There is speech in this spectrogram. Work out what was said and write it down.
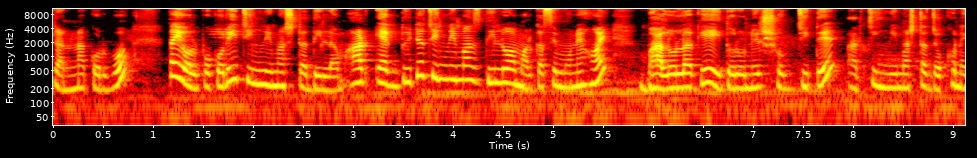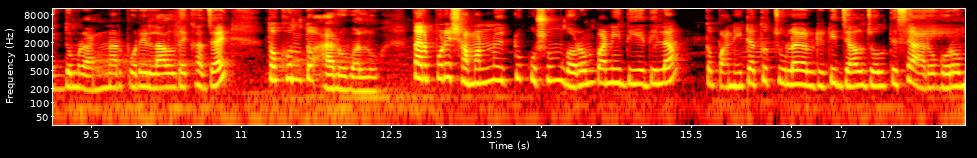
রান্না করব, তাই অল্প করেই চিংড়ি মাছটা দিলাম। আর এক দুইটা চিংড়ি মাছ দিলেও আমার কাছে মনে হয় ভালো লাগে এই ধরনের সবজিতে। আর চিংড়ি মাছটা যখন একদম রান্নার পরে লাল দেখা যায় তখন তো আরও ভালো তারপরে সামান্য একটু কুসুম গরম পানি দিয়ে দিলাম। তো পানিটা তো চুলায় অলরেডি জাল জ্বলতেছে আরও গরম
